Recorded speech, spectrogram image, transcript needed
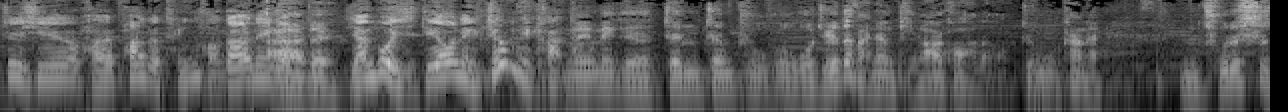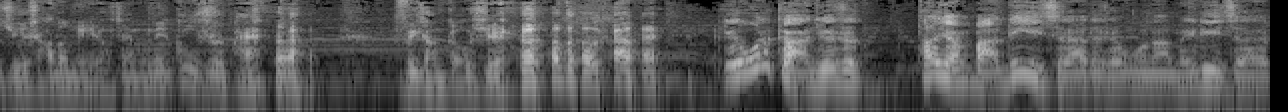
这些还拍的挺好，当然那个啊对杨过已雕那个真没看那。那个真真扑，我觉得反正挺拉胯的啊。这我看来，你除了视觉啥都没有，真的那故事拍的 非常狗血，在我看来。给我的感觉是，他想把立起来的人物呢没立起来，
